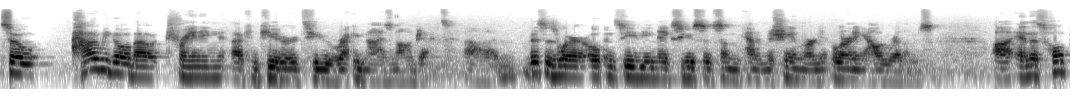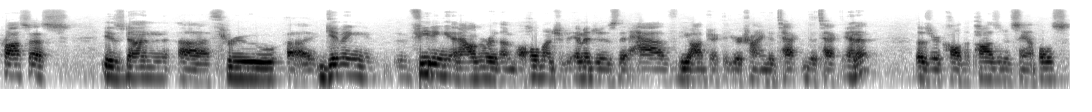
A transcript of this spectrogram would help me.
So how do we go about training a computer to recognize an object? Uh, this is where OpenCV makes use of some kind of machine learning, algorithms. Uh, and this whole process is done uh, through uh, giving, feeding an algorithm a whole bunch of images that have the object that you're trying to detect, detect in it. Those are called the positive samples.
